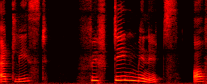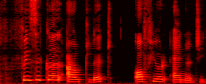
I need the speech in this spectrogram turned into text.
at least 15 minutes of physical outlet of your energy.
